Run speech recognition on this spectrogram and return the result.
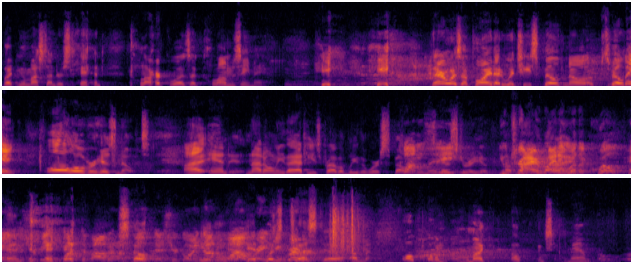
but you must understand Clark was a clumsy man. He, he, there was a point at which he spilled, no, spilled ink all over his notes. I, and not only that, he's probably the worst speller Clumsy. in the history of. You of try writing with a quill pen And- as you're being plucked about in a So, boat as you're going down a It- wild it was raging river. just uh, a oh, oh, oh my, oh, excuse- ma'am. Oh, oh,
